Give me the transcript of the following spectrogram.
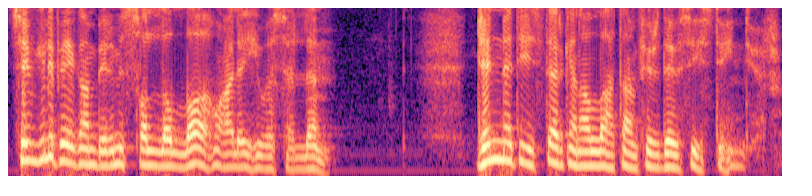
sevgili peygamberimiz sallallahu aleyhi ve sellem cenneti isterken Allah'tan firdevsi isteyin diyor.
